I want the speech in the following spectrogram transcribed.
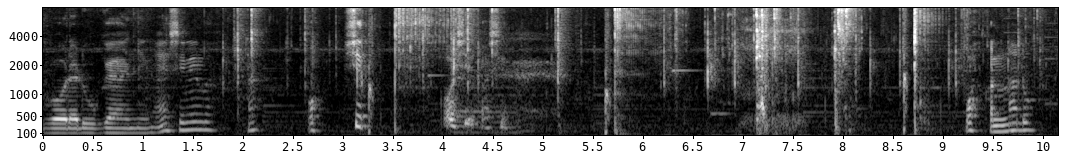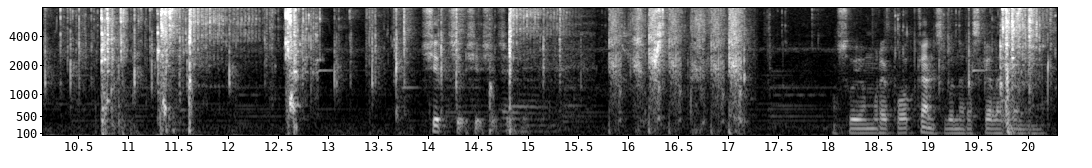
gue udah duga anjing. Ayo sini lo Hah? oh shit. Oh shit oh shit. Wah kena dong. Shit shit shit shit, shit. musuh yang merepotkan sebenarnya skeleton ini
